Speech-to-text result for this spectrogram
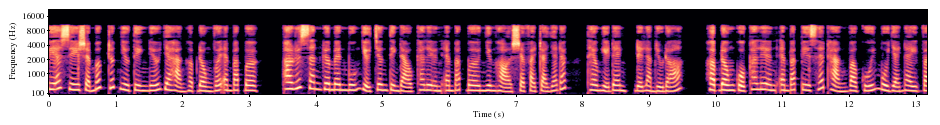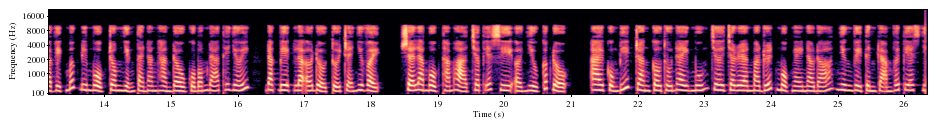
PSG sẽ mất rất nhiều tiền nếu gia hạn hợp đồng với Mbappe. Paris Saint-Germain muốn giữ chân tiền đạo Kylian Mbappe nhưng họ sẽ phải trả giá đắt, theo nghĩa đen, để làm điều đó. Hợp đồng của Kylian Mbappe hết hạn vào cuối mùa giải này và việc mất đi một trong những tài năng hàng đầu của bóng đá thế giới, đặc biệt là ở độ tuổi trẻ như vậy, sẽ là một thảm họa cho PSG ở nhiều cấp độ. Ai cũng biết rằng cầu thủ này muốn chơi cho Real Madrid một ngày nào đó nhưng vì tình cảm với PSG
